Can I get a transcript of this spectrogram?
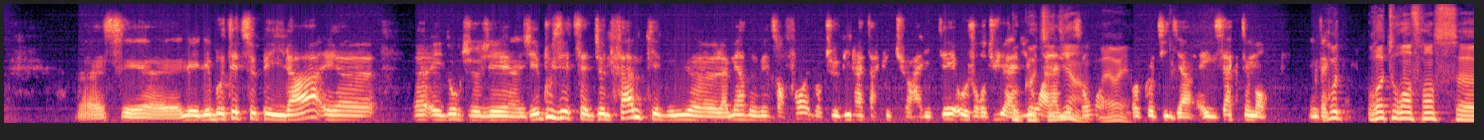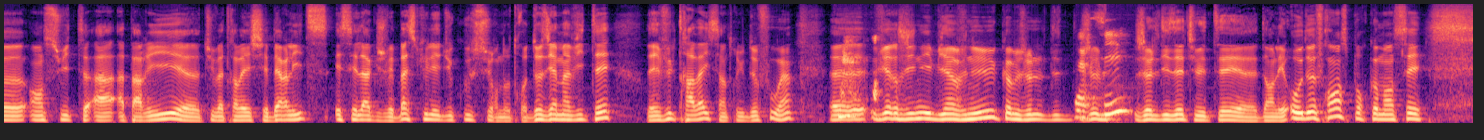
euh, ses, euh, les, les beautés de ce pays-là, et, euh, euh, et donc j'ai épousé cette jeune femme qui est devenue euh, la mère de mes enfants, et donc je vis l'interculturalité aujourd'hui à Au Lyon, à la maison, ouais, ouais. au quotidien, exactement. Exactement. Re- Retour en France euh, ensuite à, à Paris, Euh, tu vas travailler chez Berlitz et c'est là que je vais basculer du coup sur notre deuxième invité. Vous avez vu le travail, c'est un truc de fou. Hein Euh, Virginie, bienvenue. Comme je, le- je, Merci. je le disais, tu étais dans les Hauts-de-France pour commencer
